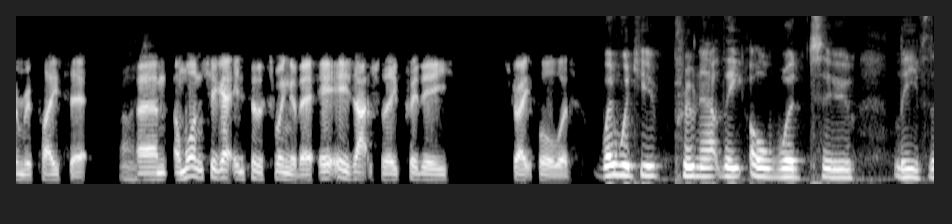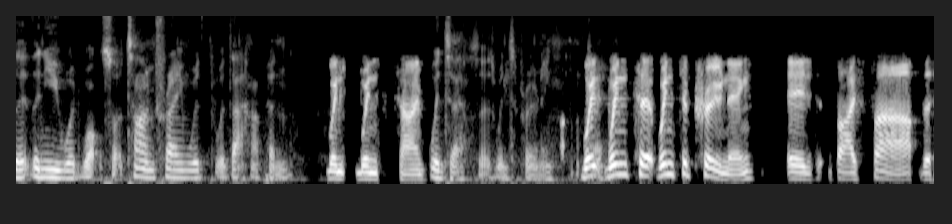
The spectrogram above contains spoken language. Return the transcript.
and replace it. Right. Um, and once you get into the swing of it, it is actually pretty straightforward. when would you prune out the old wood to leave the, the new wood? What sort of time frame would, would that happen? Win- winter time. Winter, so it's winter pruning. Okay. Winter winter pruning is by far the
